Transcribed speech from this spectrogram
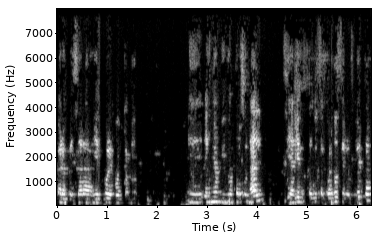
para empezar a ir por el buen camino. Eh, es mi opinión personal. Si alguien está en desacuerdo, se respeta.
